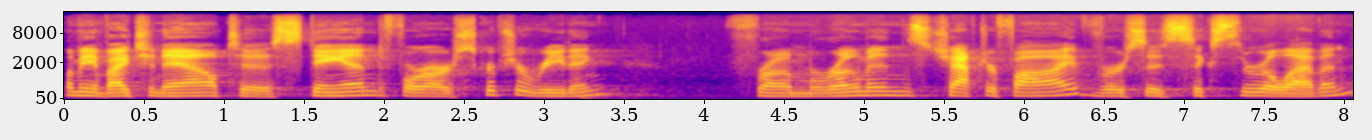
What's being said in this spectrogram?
Let me invite you now to stand for our scripture reading from Romans chapter 5, verses 6 through 11.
